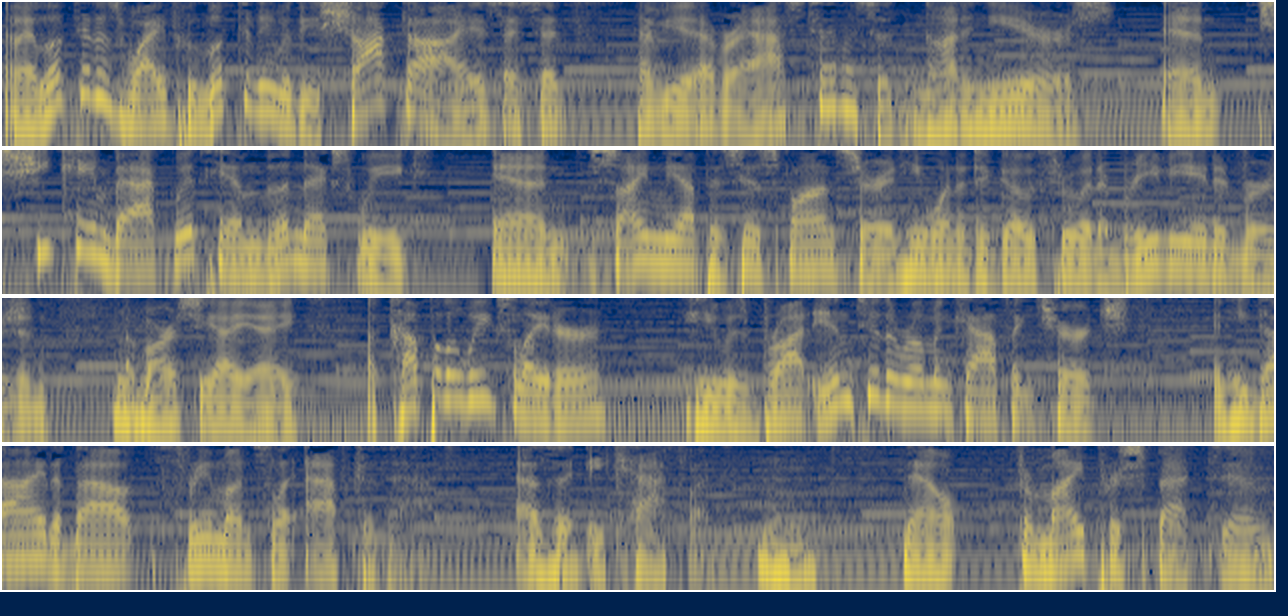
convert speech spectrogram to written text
And I looked at his wife, who looked at me with these shocked eyes. I said, Have you ever asked him? He said, Not in years. And she came back with him the next week and signed me up as his sponsor, and he wanted to go through an abbreviated version mm-hmm. of RCIA. A couple of weeks later, he was brought into the Roman Catholic Church, and he died about three months after that as a, a Catholic. Mm-hmm. Now, from my perspective,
